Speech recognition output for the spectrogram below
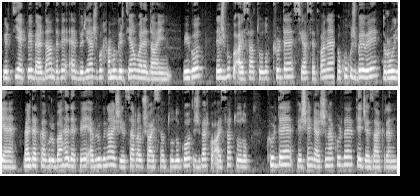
girtiyek bê berdan divê ev biryar ji bo hemû girtiyan were dayîn. Wî got لجبو کو ایسا تولو کرد سیاست حقوقش به و درویه بر دبکا گروبه هدپ ابروگناجی سر روش ایسا تولو گوت جبر کو ایسا تولو کرد پشنج اجنا کرد تجزاگرن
